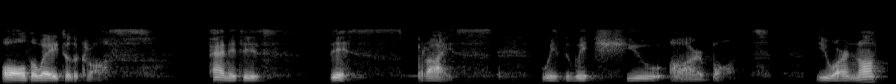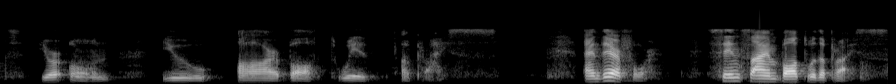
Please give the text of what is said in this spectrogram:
all the way to the cross. And it is this price with which you are bought. You are not your own, you are bought with a price. And therefore, since I am bought with a price,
